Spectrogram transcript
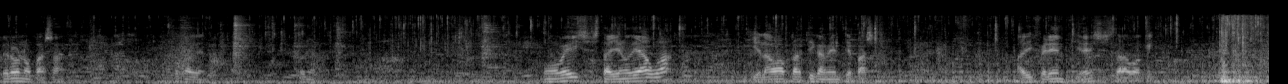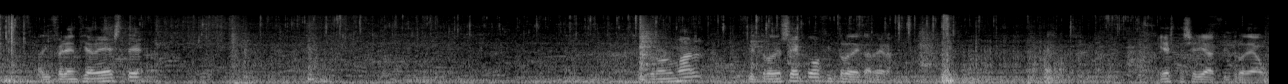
pero no pasa. Como veis está lleno de agua y el agua prácticamente pasa. A diferencia es está agua aquí. A diferencia de este normal, filtro de seco, filtro de carrera. Y este sería el filtro de agua.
